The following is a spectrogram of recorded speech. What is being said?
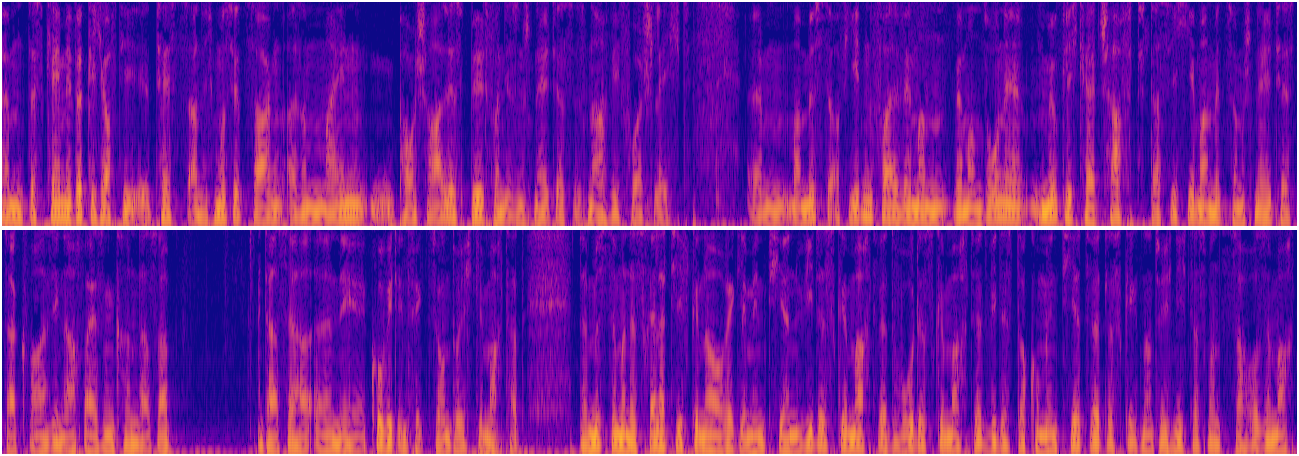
Ähm, das käme wirklich auf die Tests an. Ich muss jetzt sagen, also mein pauschales Bild von diesen Schnelltests ist nach wie vor schlecht. Ähm, man müsste auf jeden Fall, wenn man, wenn man so eine Möglichkeit schafft, dass sich jemand mit so einem Schnelltest da quasi nachweisen kann, dass er dass er äh, eine Covid-Infektion durchgemacht hat. Da müsste man das relativ genau reglementieren, wie das gemacht wird, wo das gemacht wird, wie das dokumentiert wird. Das geht natürlich nicht, dass man es zu Hause macht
